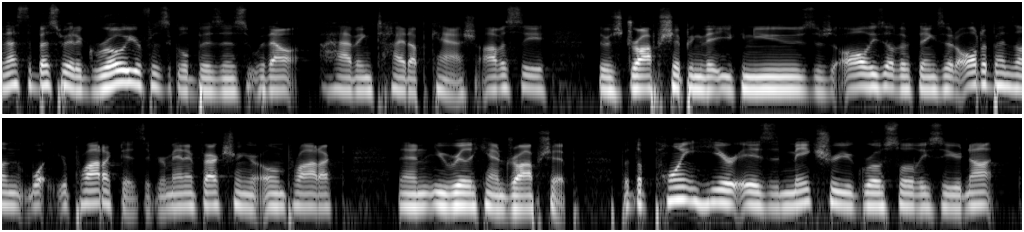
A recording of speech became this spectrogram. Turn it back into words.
And that's the best way to grow your physical business without having tied up cash. Obviously, there's drop shipping that you can use. There's all these other things. It all depends on what your product is. If you're manufacturing your own product, then you really can't drop ship. But the point here is make sure you grow slowly so you're not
